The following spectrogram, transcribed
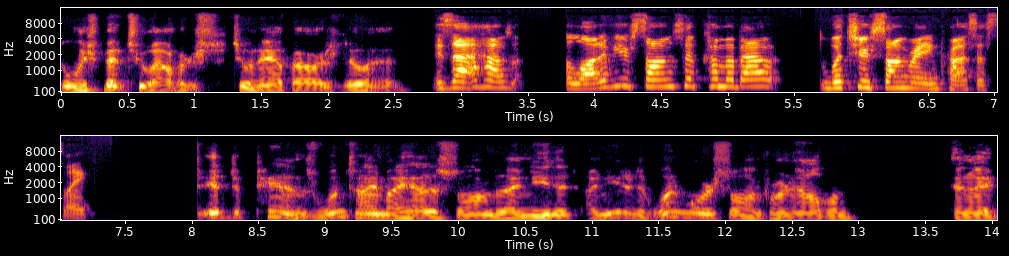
Only spent two hours, two and a half hours doing it. Is that how a lot of your songs have come about? What's your songwriting process like? It depends. One time I had a song that I needed. I needed one more song for an album. And I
